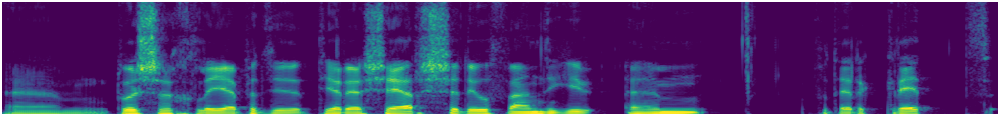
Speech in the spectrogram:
Ähm, du hast ein bisschen eben die, die Recherche, die aufwendige ähm, von dieser geredet.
